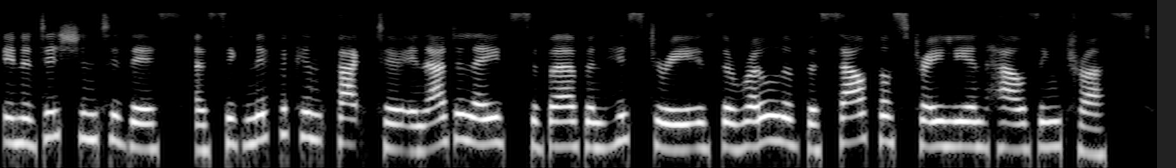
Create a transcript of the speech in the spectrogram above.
In addition to this, a significant factor in Adelaide's suburban history is the role of the South Australian Housing Trust.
